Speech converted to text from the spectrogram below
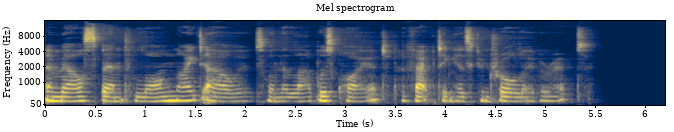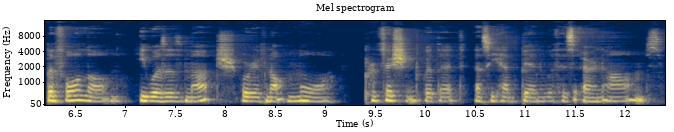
and Mel spent long night hours when the lab was quiet perfecting his control over it. Before long, he was as much, or if not more, proficient with it as he had been with his own arms.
